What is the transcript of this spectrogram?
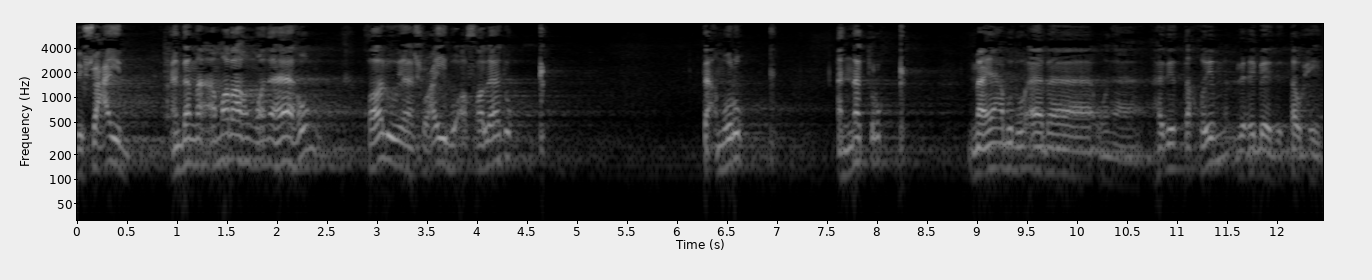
لشعيب؟ عندما أمرهم ونهاهم قالوا يا شعيب أصلاتك تأمرك أن نترك ما يعبد آباؤنا. هذه التقويم لعبادة التوحيد.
